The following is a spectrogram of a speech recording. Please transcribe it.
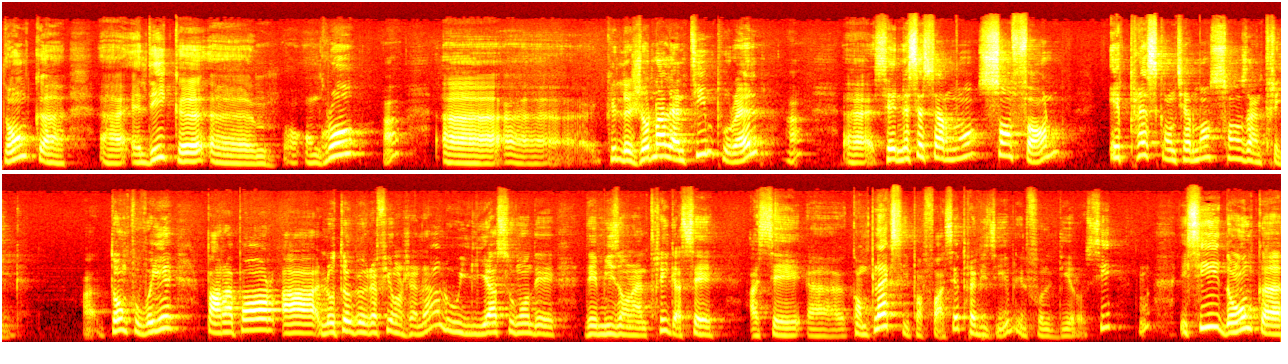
donc, euh, euh, elle dit que, en gros, hein, que le journal intime pour elle, hein, c'est nécessairement sans forme et presque entièrement sans intrigue. Donc, vous voyez, par rapport à l'autobiographie en général, où il y a souvent des, des mises en intrigue assez assez euh, complexe et parfois assez prévisible, il faut le dire aussi. Ici, donc, euh,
